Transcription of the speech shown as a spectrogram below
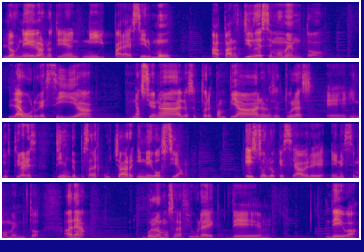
los negros no tienen ni para decir mu. A partir de ese momento, la burguesía nacional, los sectores pampeanos, los sectores eh, industriales, tienen que empezar a escuchar y negociar. Eso es lo que se abre en ese momento. Ahora, volvamos a la figura de de Eva.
